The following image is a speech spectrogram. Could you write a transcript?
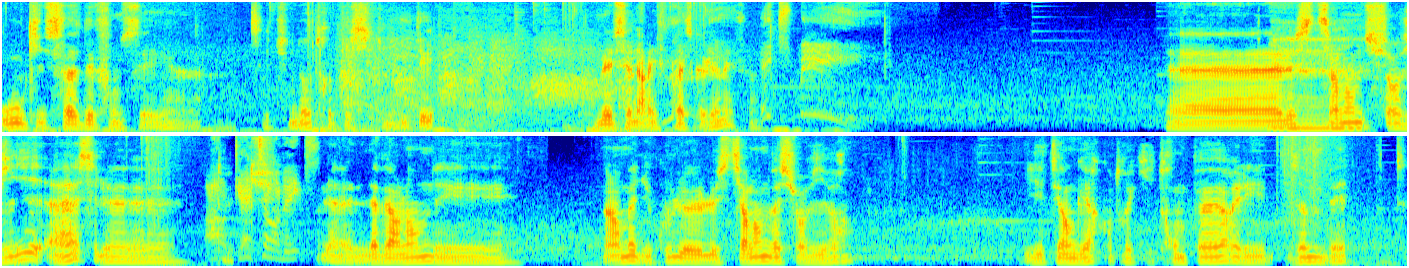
ou qu'il se fasse défoncer. euh, C'est une autre possibilité. Mais ça n'arrive presque jamais, ça. Euh, Euh. Le Stirland survit. Ah, c'est le. La- L'Averland et. Non, bah du coup, le, le Stirland va survivre. Il était en guerre contre qui? Trompeur et les hommes bêtes.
